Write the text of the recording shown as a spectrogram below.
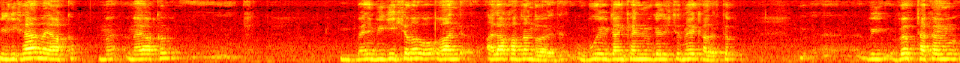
bilgisayar merakım, me- merakım benim bilgi işleme olan alakamdan dolayıdır. Bu yüzden kendimi geliştirmeye çalıştım. Bir web tasarım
